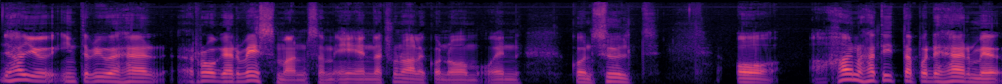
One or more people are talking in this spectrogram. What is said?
jag har ju intervjuat här Roger Westman som är en nationalekonom och en konsult och han har tittat på det här med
